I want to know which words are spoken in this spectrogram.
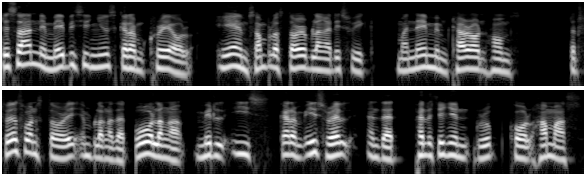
This Sunday, ABC News Karam Kriol. Here am sample of story blanga this week. My name is Tyrone Holmes. That first one story in blanga that war langa Middle East, Karam Israel and that Palestinian group called Hamas.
